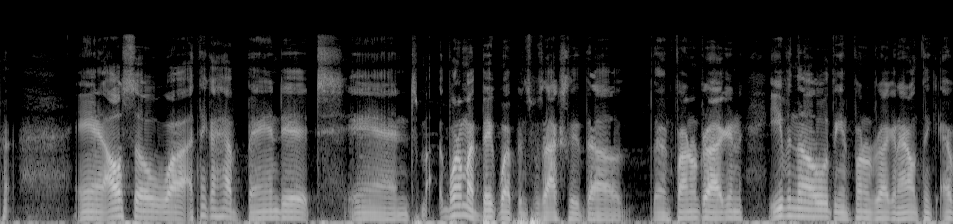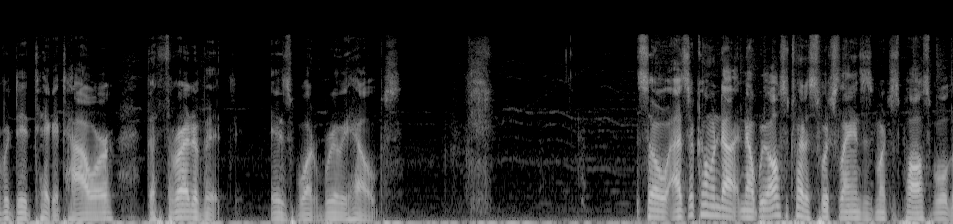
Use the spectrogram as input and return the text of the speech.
and also, uh, I think I have Bandit, and my, one of my big weapons was actually the the Inferno Dragon, even though the Inferno Dragon I don't think ever did take a tower, the threat of it is what really helps. So as they're coming down, now we also try to switch lanes as much as possible.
